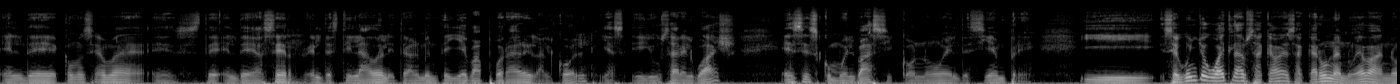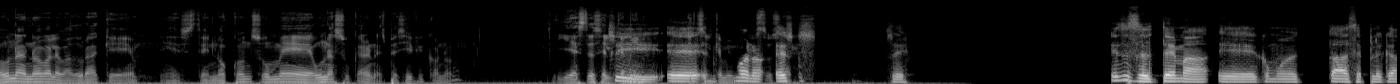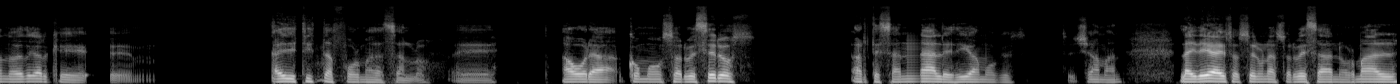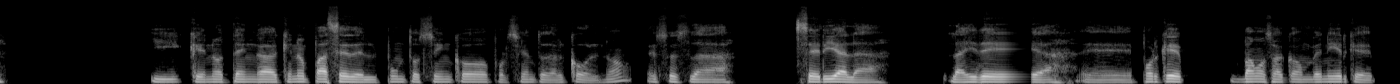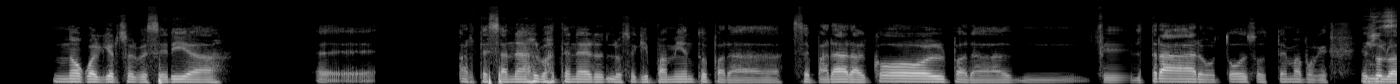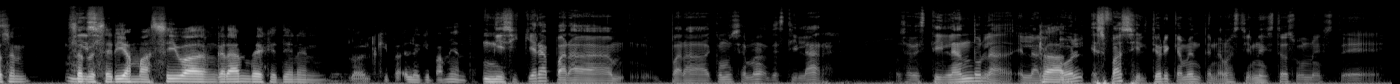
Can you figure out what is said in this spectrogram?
el de cómo se llama este el de hacer el destilado literalmente y evaporar el alcohol y, y, usar el wash ese es como el básico no el de siempre y según yo White Labs acaba de sacar una nueva no una nueva levadura que este, no consume un azúcar en específico, ¿no? Y este es el que, a mí, eh, bueno, eso sí. Ese es el tema, eh, como estabas explicando Edgar, que eh, hay distintas formas de hacerlo. ahora, como cerveceros artesanales, digamos que se llaman, la idea es hacer una cerveza normal, y que no tenga, que no pase del 0.5% de alcohol, ¿no? Eso es la, sería la, la idea, eh, porque vamos a convenir que no cualquier cervecería eh, artesanal va a tener los equipamientos para separar alcohol, para mm, filtrar o todos esos temas, porque eso lo hacen cervecerías masivas grandes que tienen el, equipamiento. Ni siquiera para, para, ¿cómo se llama? Destilar. O sea, destilando la, el alcohol es fácil, teóricamente. Nada más necesitas un, este,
